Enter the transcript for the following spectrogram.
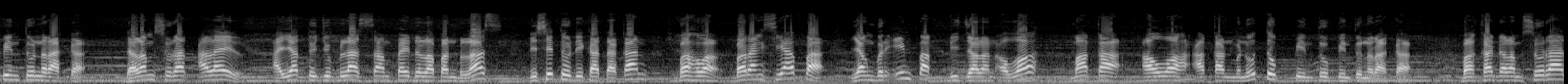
pintu neraka dalam surat Al-Lail ayat 17 sampai 18 di situ dikatakan bahwa barang siapa yang berimpak di jalan Allah maka Allah akan menutup pintu-pintu neraka. Bahkan dalam surat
